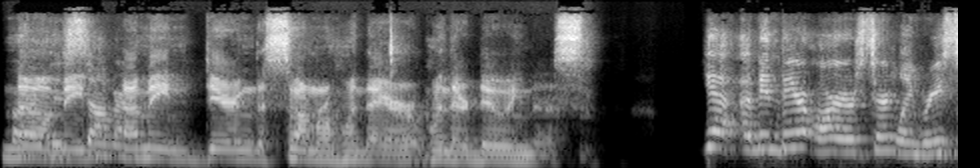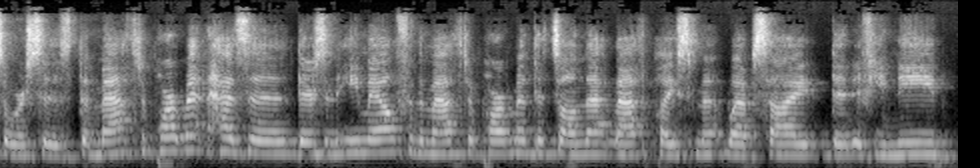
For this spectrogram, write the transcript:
No, I mean, summer? I mean during the summer when they're when they're doing this. Yeah, I mean there are certainly resources. The math department has a there's an email for the math department that's on that math placement website that if you need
